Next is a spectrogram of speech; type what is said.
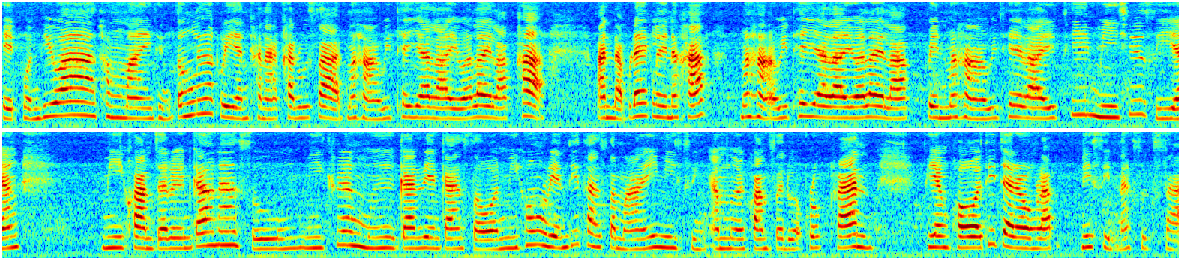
เหตุผลที่ว่าทำไมถึงต้องเลือกเรียนคณะครุศาสตร์ มหาวิทยาลัยวลัยลักษณ์ค่ะ อันดับแรกเลยนะคะมหาวิทยาลัยวลัยลักษณ์เป็นมหาวิทยาลัยที่มีชื่อเสียง มีความเจริญก้าวหน้าสูง มีเครื่องมือการเรียนการสอน มีห้องเรียนที่ทันสมัย มีสิ่งอำนวยความสะดวกครบครัน เพียงพอที่จะรองรับนิสิตนักศึกษา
